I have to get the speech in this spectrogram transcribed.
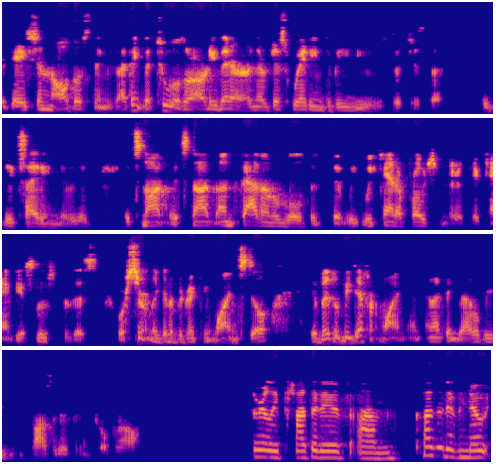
Irrigation, all those things. I think the tools are already there and they're just waiting to be used, which is the, the exciting. It's not, it's not unfathomable that, that we, we can't approach and there, there can't be a solution to this. We're certainly going to be drinking wine still but it'll be different wine. And, and I think that'll be positive overall. It's A really positive, um, positive note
